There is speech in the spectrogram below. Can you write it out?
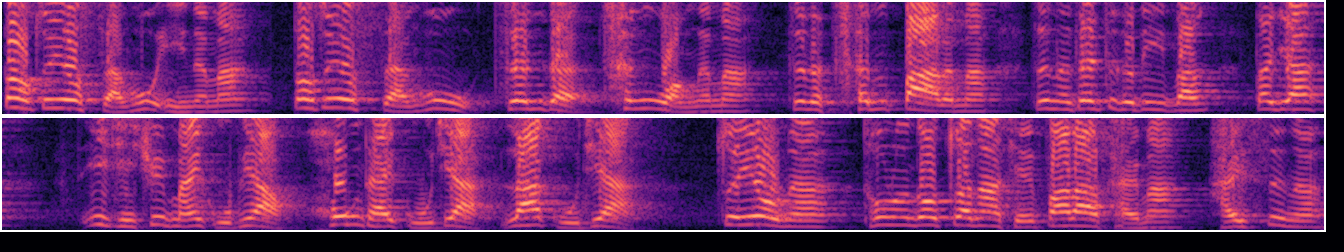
到最后散户赢了吗？到最后散户真的称王了吗？真的称霸了吗？真的在这个地方大家一起去买股票，哄抬股价，拉股价？最后呢，通通都赚大钱发大财吗？还是呢，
